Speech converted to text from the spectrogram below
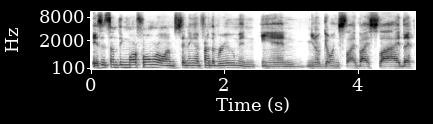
Is it something more formal? I'm sitting in front of the room and and you know going slide by slide. Like,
